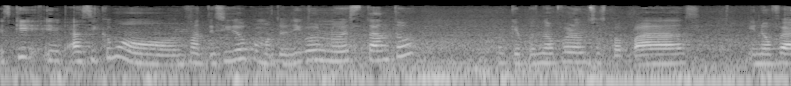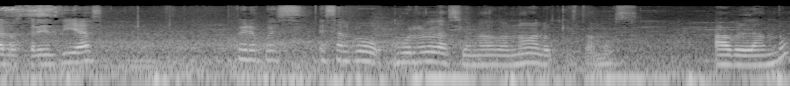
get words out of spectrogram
es que eh, así como infanticidio como te digo no es tanto porque pues no fueron sus papás y no fue a los tres días pero pues es algo muy relacionado no a lo que estamos hablando.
